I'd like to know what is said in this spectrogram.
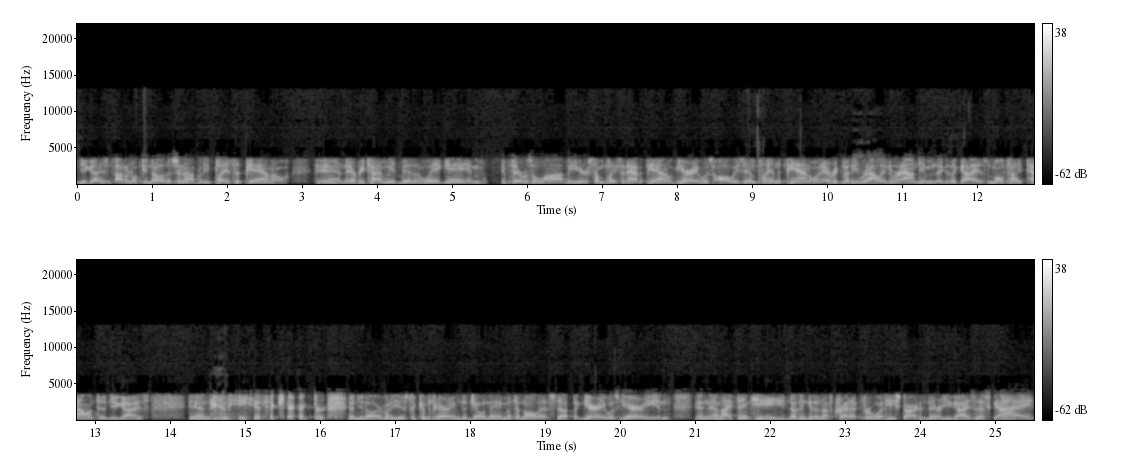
you guys, I don't know if you know this or not, but he plays the piano. And every time we'd be at an away game, if there was a lobby or some place that had a piano, Gary was always in playing the piano, and everybody rallied around him. The, the guy is multi-talented, you guys and and he is a character. And you know, everybody used to compare him to Joe Namath and all that stuff, but Gary was Gary, and and and I think he doesn't get enough credit for what he started there. You guys, this guy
